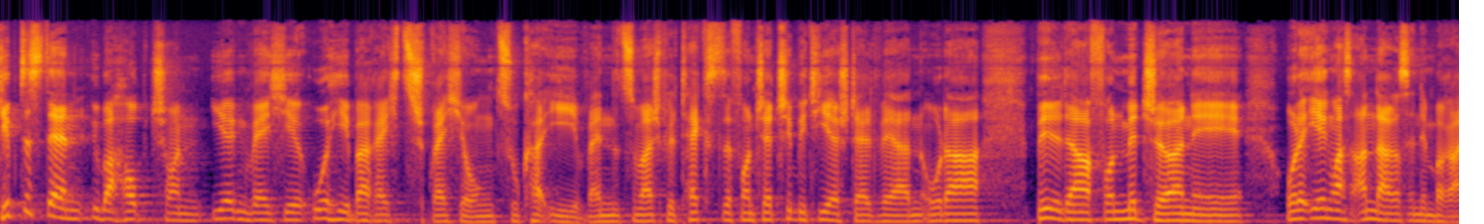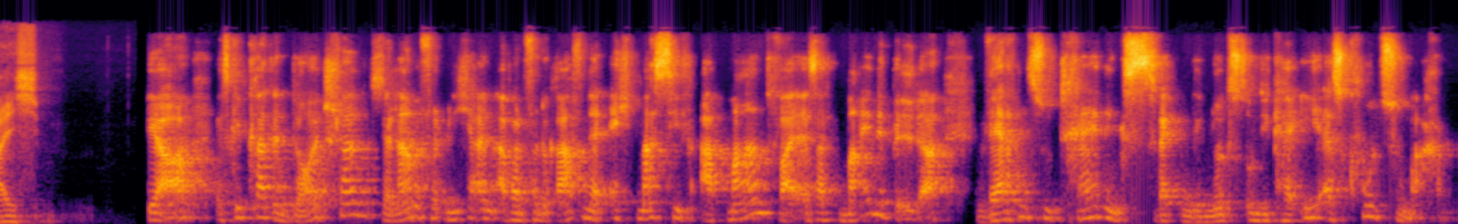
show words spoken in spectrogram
Gibt es denn überhaupt schon irgendwelche Urheberrechtssprechungen zu KI, wenn zum Beispiel Texte von ChatGPT erstellt werden oder Bilder von Midjourney oder irgendwas anderes in dem Bereich? Ja, es gibt gerade in Deutschland, der Name fällt mir nicht ein, aber einen Fotografen, der echt massiv abmahnt, weil er sagt, meine Bilder werden zu Trainingszwecken genutzt, um die KI erst cool zu machen.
